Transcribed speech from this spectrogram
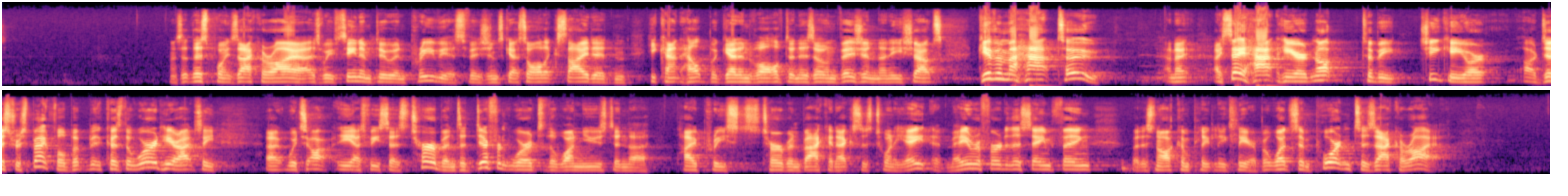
As at this point, Zechariah, as we've seen him do in previous visions, gets all excited and he can't help but get involved in his own vision and he shouts, Give him a hat too. And I, I say hat here not to be cheeky or, or disrespectful, but because the word here actually, uh, which ESV says turban, is a different word to the one used in the high priest's turban back in Exodus 28. It may refer to the same thing, but it's not completely clear. But what's important to Zechariah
